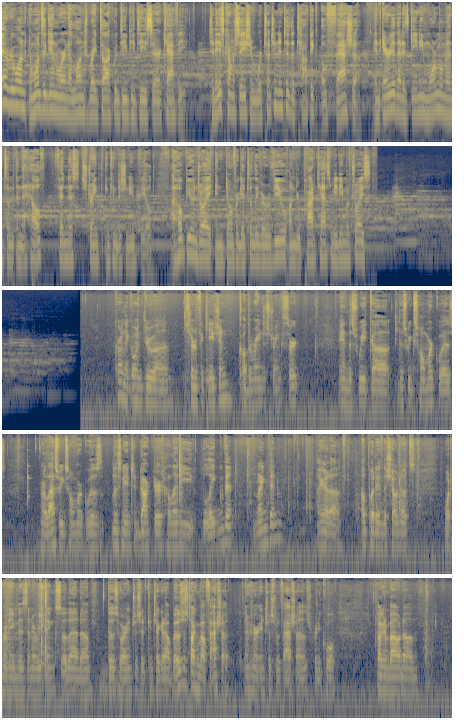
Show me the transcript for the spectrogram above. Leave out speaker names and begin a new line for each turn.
Hey everyone, and once again, we're in a lunch break talk with DPT Sarah Caffey. Today's conversation, we're touching into the topic of fascia, an area that is gaining more momentum in the health, fitness, strength, and conditioning field. I hope you enjoy, and don't forget to leave a review on your podcast medium of choice. Currently going through a certification called the Range of Strength Cert, and this week, uh, this week's homework was or last week's homework was listening to Dr. Helene Langevin. Langevin. I gotta, I'll put in the show notes what her name is and everything so that uh, those who are interested can check it out. But it was just talking about fascia and her interest with fascia. That's pretty cool. Talking about um,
